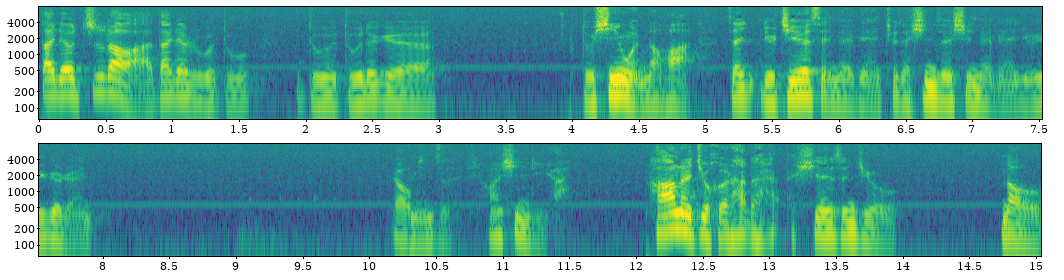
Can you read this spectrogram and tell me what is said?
大家知道啊，大家如果读读读那个读新闻的话。在纽约省那边，就在新泽西那边，有一个人，叫名字，好像姓李啊。他呢，就和他的先生就闹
